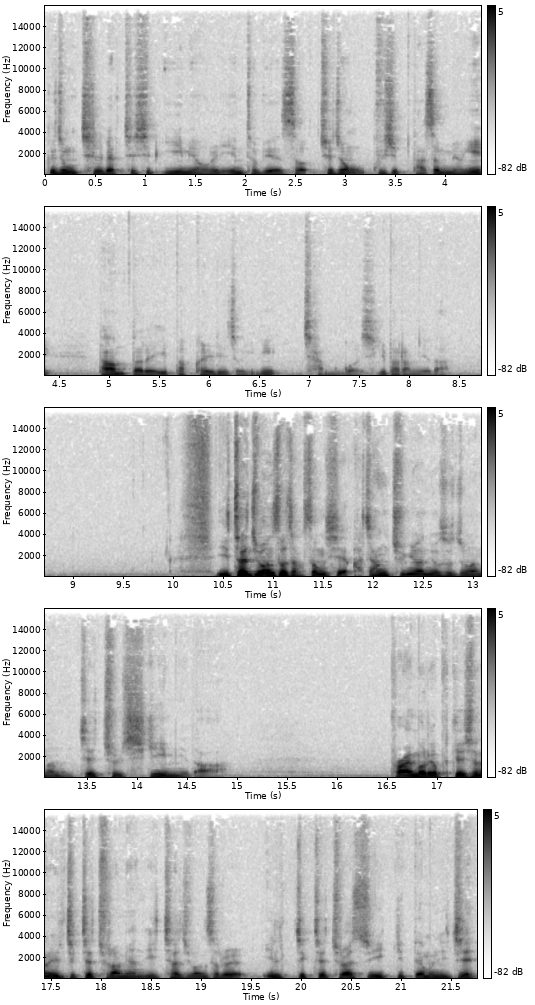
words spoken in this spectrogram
그중 772명을 인터뷰해서 최종 95명이 다음 달에 입학할 예정이니 참고하시기 바랍니다. 2차 지원서 작성 시에 가장 중요한 요소 중 하나는 제출 시기입니다. primary application을 일찍 제출하면 2차 지원서를 일찍 제출할 수 있기 때문이지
